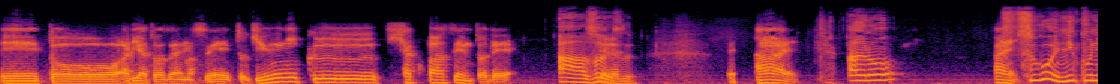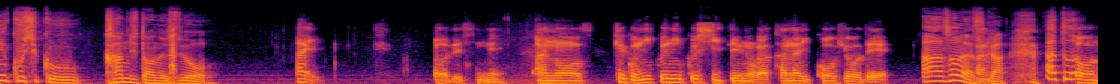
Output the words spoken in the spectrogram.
えっ、と、ありがとうございます。えっ、と、牛肉100%で、ああそうですはい。あのはい。すごい肉肉しく感じたんですよはい。そうですね。あの、結構肉肉しいっていうのがかなり好評で、ああそうなんですか。あと。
